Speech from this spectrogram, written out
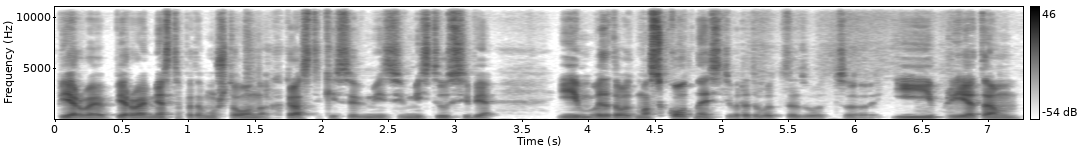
первое, первое место, потому что он как раз-таки совместил в себе и вот эту вот маскотность, вот это вот, это вот, и при этом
